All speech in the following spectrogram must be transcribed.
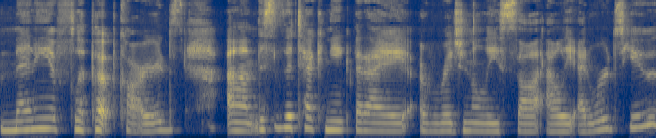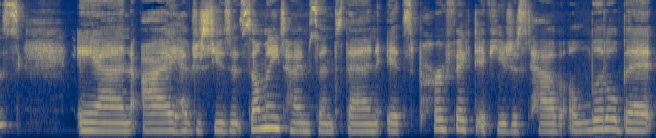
many flip up cards. Um, this is a technique that I originally saw Ali Edwards use and I have just used it so many times since then. It's perfect if you just have a little bit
